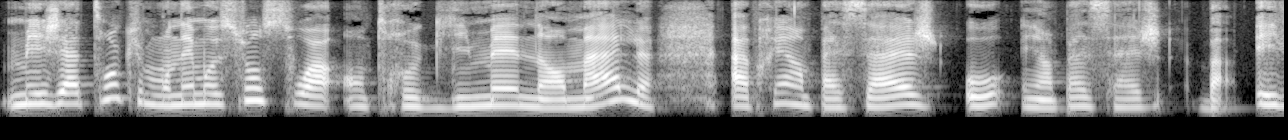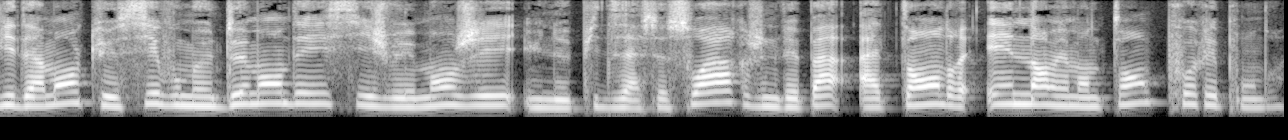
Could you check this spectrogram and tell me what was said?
mais j'attends que mon émotion soit entre guillemets normale après un passage haut et un passage bas. Évidemment que si vous me demandez si je vais manger une pizza ce soir, je ne vais pas attendre énormément de temps pour répondre.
